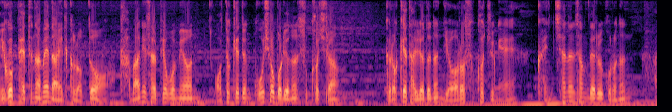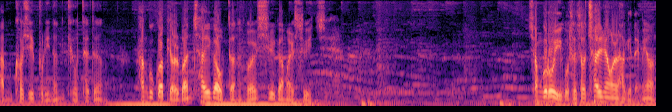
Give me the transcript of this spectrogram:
이곳 베트남의 나이트클럽도 가만히 살펴보면 어떻게든 꼬셔보려는 수컷이랑 그렇게 달려드는 여러 수컷 중에 괜찮은 상대를 고르는 암컷이 부리는 교태 등 한국과 별반 차이가 없다는 걸 실감할 수 있지. 참고로 이곳에서 촬영을 하게 되면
